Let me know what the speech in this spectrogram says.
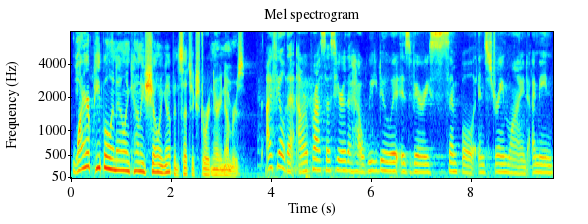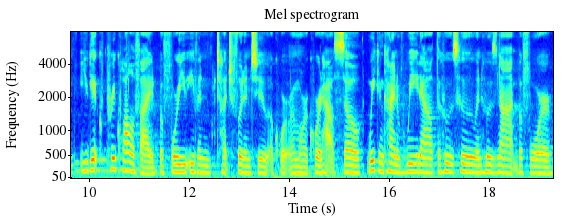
Why are people in Allen County showing up in such extraordinary numbers? I feel that our process here, that how we do it, is very simple and streamlined. I mean, you get pre qualified before you even touch foot into a courtroom or a courthouse. So we can kind of weed out the who's who and who's not before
